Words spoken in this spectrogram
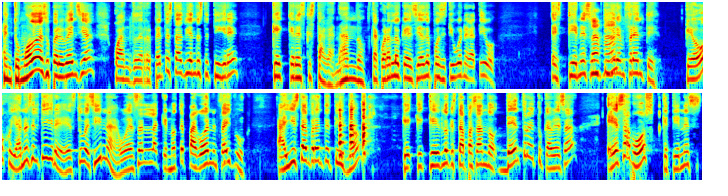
en tu modo de supervivencia, cuando de repente estás viendo este tigre, ¿qué crees que está ganando? ¿Te acuerdas lo que decías de positivo y negativo? Tienes un tigre enfrente, que ojo, ya no es el tigre, es tu vecina o esa es la que no te pagó en el Facebook. Ahí está enfrente de ti, ¿no? ¿Qué, qué, qué es lo que está pasando? Dentro de tu cabeza, esa voz que tienes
